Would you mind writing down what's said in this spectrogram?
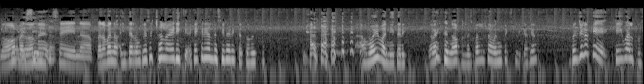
No, perdone. Sí, no. Pero bueno, interrumpió ese cholo, Eric. ¿Qué querías decir, Eric, de todo esto? Ah, muy bonito, Eric. No, pues después de esta bonita explicación. Pues yo creo que, que igual, pues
